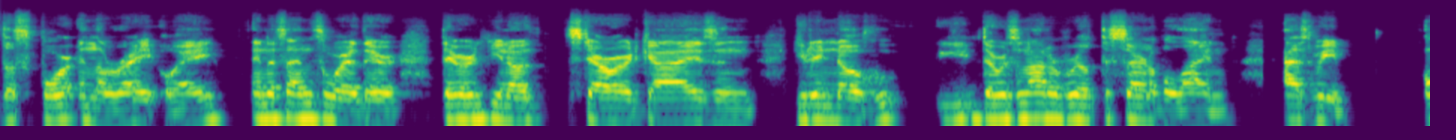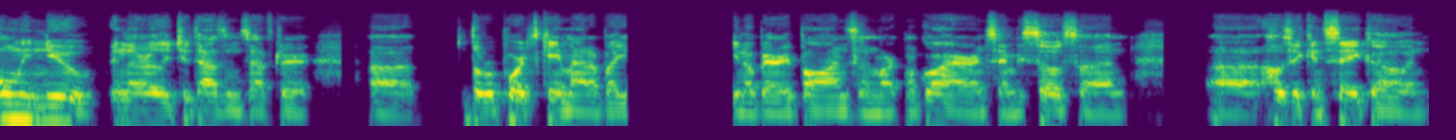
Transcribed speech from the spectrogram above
the sport in the right way in a sense where they're they were you know steroid guys and you didn't know who you, there was not a real discernible line as we only knew in the early 2000s after uh, the reports came out about you know Barry Bonds and Mark McGwire and Sammy Sosa and uh, Jose Canseco and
